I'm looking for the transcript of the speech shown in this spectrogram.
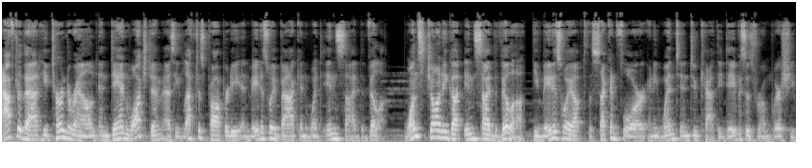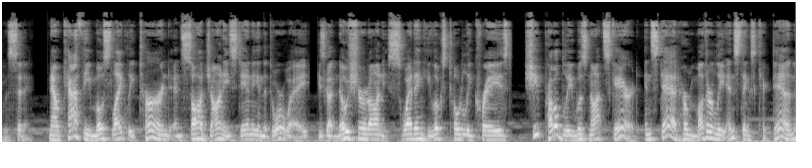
After that, he turned around and Dan watched him as he left his property and made his way back and went inside the villa. Once Johnny got inside the villa, he made his way up to the second floor and he went into Kathy Davis's room where she was sitting. Now, Kathy most likely turned and saw Johnny standing in the doorway. He's got no shirt on, he's sweating, he looks totally crazed. She probably was not scared. Instead, her motherly instincts kicked in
